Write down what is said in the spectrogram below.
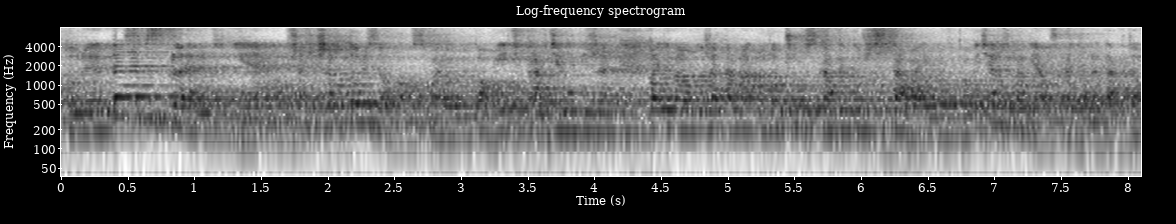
który bezwzględnie, bo przecież autoryzował swoją wypowiedź, wprawdzie mówi, że Pani Małgorzata Makudoczulska wykorzystała jego wypowiedź, ja rozmawiałam z Panią redaktor,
